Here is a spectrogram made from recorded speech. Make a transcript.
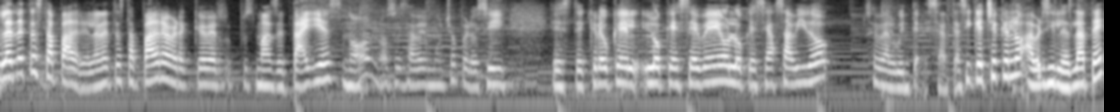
La neta está padre, la neta está padre, habrá que ver pues, más detalles, ¿no? No se sabe mucho, pero sí, este, creo que lo que se ve o lo que se ha sabido se ve algo interesante. Así que chéquenlo, a ver si les late.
